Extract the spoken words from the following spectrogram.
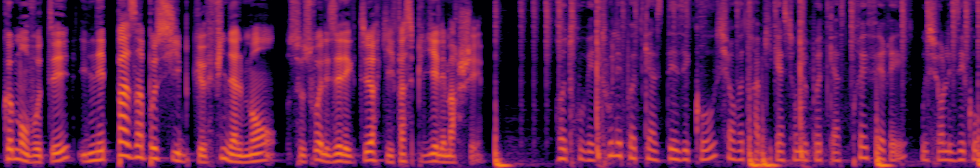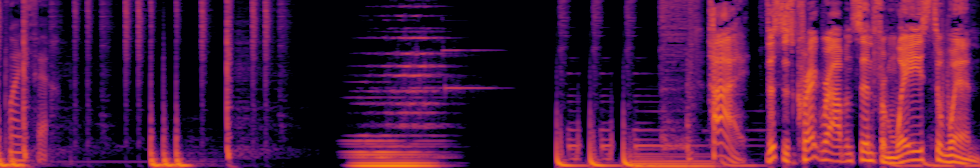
comment voter. Il n'est pas impossible que finalement ce soit les électeurs qui fassent plier les marchés. Retrouvez tous les podcasts des échos sur votre application de podcast préférée ou sur leséchos.fr. Hi, this is Craig Robinson from Ways to Win,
